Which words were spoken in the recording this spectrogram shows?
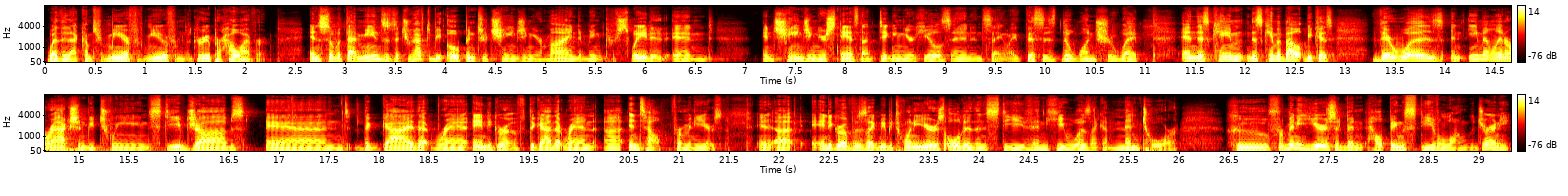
whether that comes from me or from you or from the group or however. And so what that means is that you have to be open to changing your mind and being persuaded and and changing your stance, not digging your heels in and saying like this is the one true way. And this came this came about because there was an email interaction between Steve Jobs and the guy that ran Andy Grove, the guy that ran uh, Intel for many years. And uh, Andy Grove was like maybe 20 years older than Steve, and he was like a mentor who for many years had been helping Steve along the journey.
